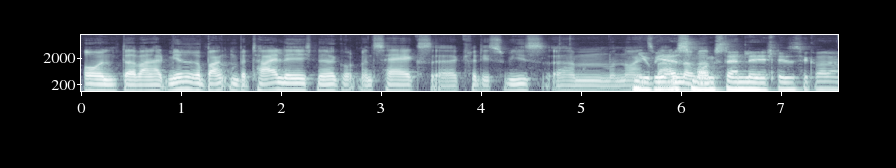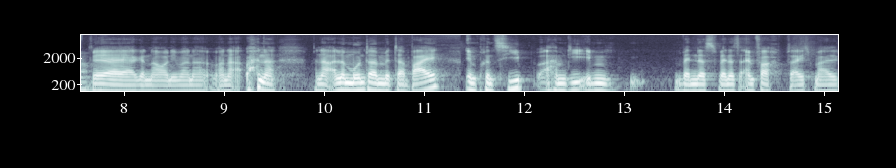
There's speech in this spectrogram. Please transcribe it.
Und da waren halt mehrere Banken beteiligt, ne? Goldman Sachs, äh, Credit Suisse ähm, und ein, UBS, Morgan Stanley, ich lese es hier gerade. Ja, ja, genau, die waren da, waren, da, waren, da, waren da alle munter mit dabei. Im Prinzip haben die eben wenn das, wenn das einfach, sage ich mal,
